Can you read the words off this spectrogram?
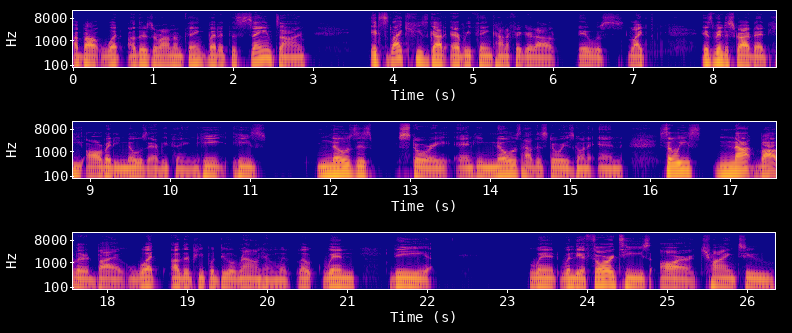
about what others around him think, but at the same time, it's like he's got everything kind of figured out. It was like it's been described that he already knows everything. He he's knows this story and he knows how the story is going to end. So he's not bothered by what other people do around him when when the when when the authorities are trying to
